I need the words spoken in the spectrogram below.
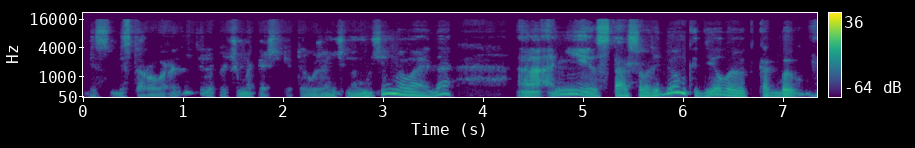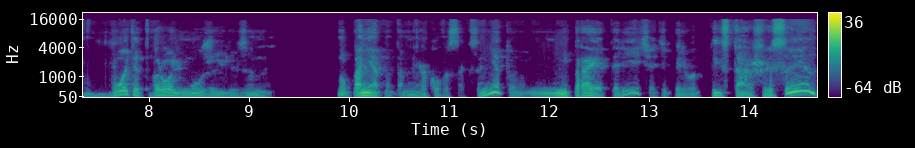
без, без второго родителя, причем, опять же, это у женщин и мужчин бывает, да, а, они старшего ребенка делают, как бы вводят в роль мужа или жены. Ну, понятно, там никакого секса нету, не про это речь, а теперь вот ты старший сын,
